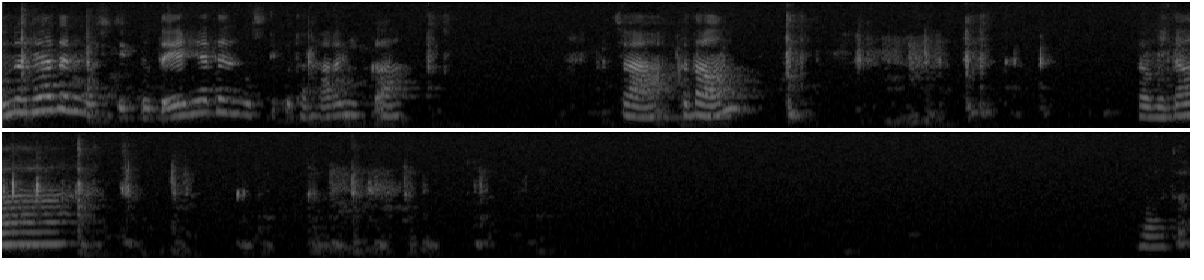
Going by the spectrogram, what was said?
오늘 해야 되는 걸 수도 있고 내일 해야 되는 걸 수도 있고 다 다르니까. 자, 그 다음 여기다 뭐죠?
